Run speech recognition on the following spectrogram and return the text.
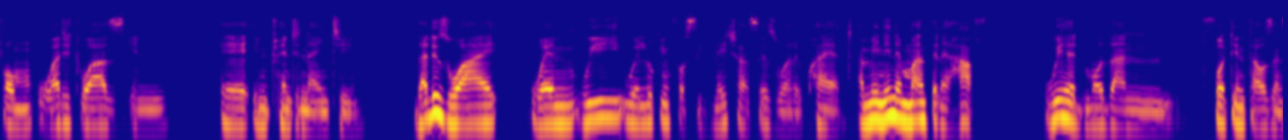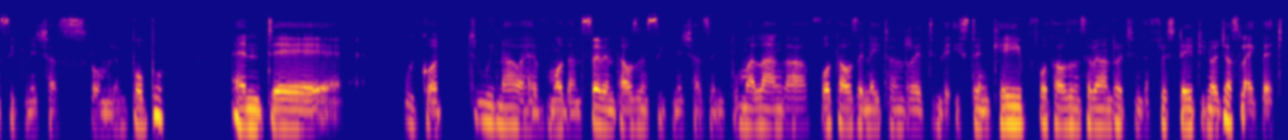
from what it was in uh, in 2019. That is why when we were looking for signatures as were required, I mean, in a month and a half, we had more than 14,000 signatures from Limpopo, and uh, we got we now have more than 7,000 signatures in Mpumalanga, 4,800 in the Eastern Cape, 4,700 in the Free State, you know, just like that,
